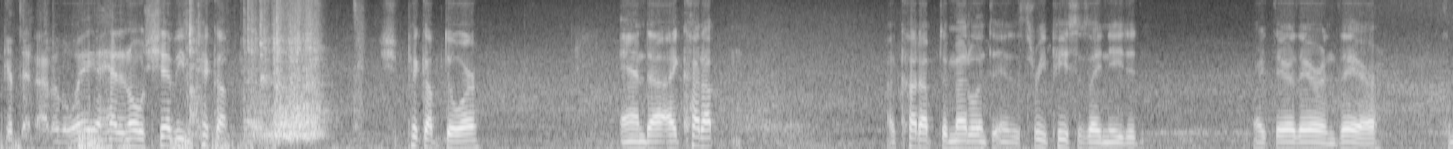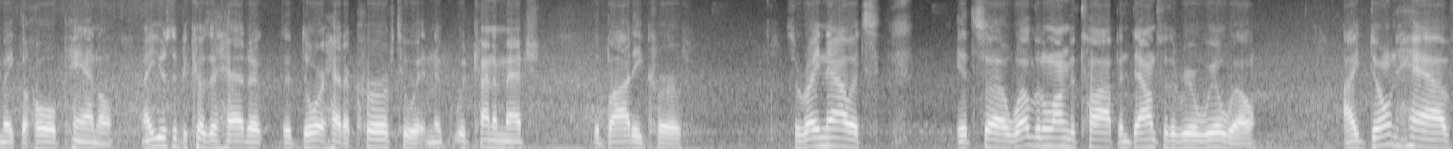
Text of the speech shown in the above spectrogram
get that out of the way, I had an old Chevy pickup pickup door and uh, I cut up I cut up the metal into, into three pieces I needed right there, there, and there to make the whole panel. I used it because it had a the door had a curve to it and it would kind of match the body curve. So right now it's it's uh, welded along the top and down to the rear wheel well. I don't have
